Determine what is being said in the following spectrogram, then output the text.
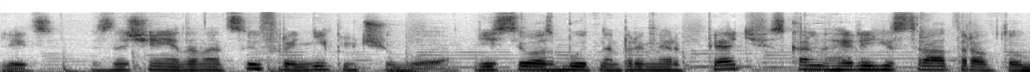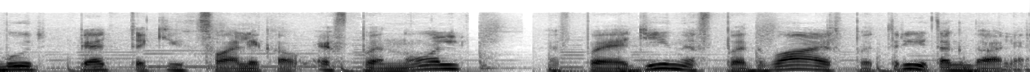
лиц. Значение данной цифры не ключевое. Если у вас будет, например, 5 фискальных регистраторов, то будет 5 таких файликов FP0, FP1, FP2, FP3 и так далее.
